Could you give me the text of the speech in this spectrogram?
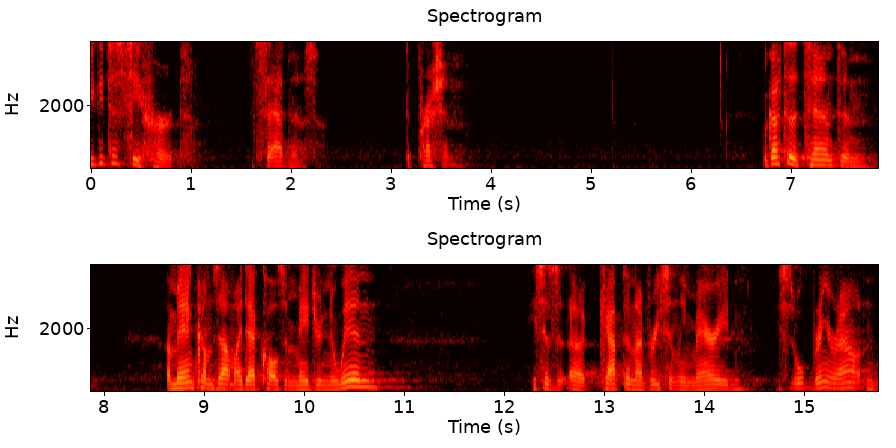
you could just see hurt, sadness, depression. We got to the tent, and a man comes out. My dad calls him Major Nguyen. He says, uh, Captain, I've recently married. He says, Well, bring her out. And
